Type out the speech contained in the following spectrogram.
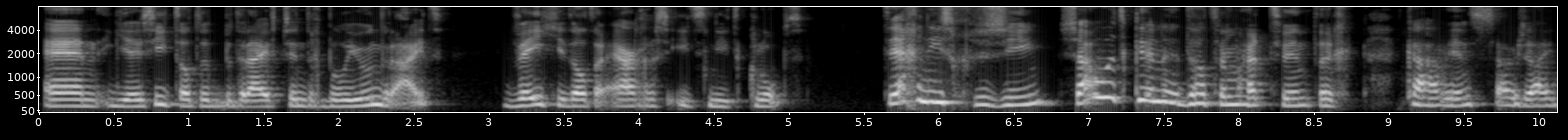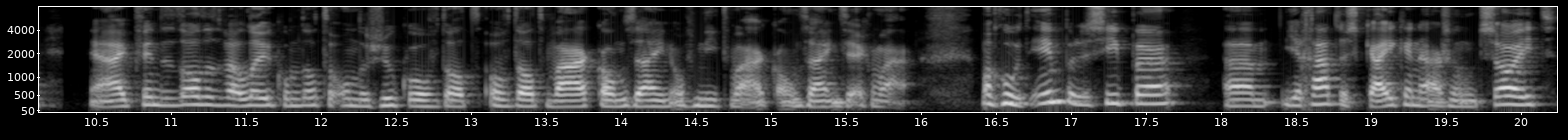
en je ziet dat het bedrijf 20 biljoen draait, weet je dat er ergens iets niet klopt. Technisch gezien zou het kunnen dat er maar 20k winst zou zijn. Ja, ik vind het altijd wel leuk om dat te onderzoeken of dat, of dat waar kan zijn of niet waar kan zijn, zeg maar. Maar goed, in principe, um, je gaat dus kijken naar zo'n site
